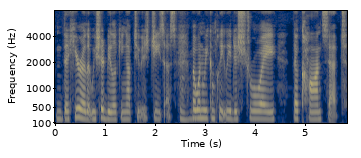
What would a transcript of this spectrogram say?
the hero that we should be looking up to is Jesus. Mhm. But when we completely destroy the concept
